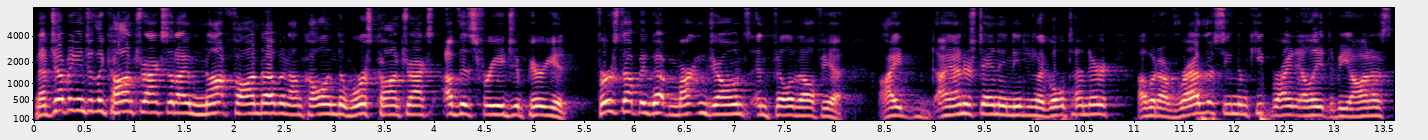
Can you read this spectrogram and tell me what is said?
Now, jumping into the contracts that I'm not fond of, and I'm calling the worst contracts of this free agent period. First up, we've got Martin Jones in Philadelphia. I I understand they needed a goaltender. I would have rather seen them keep Brian Elliott, to be honest.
